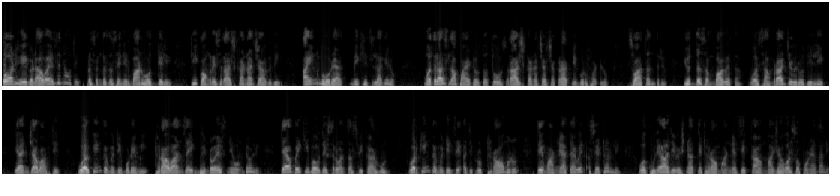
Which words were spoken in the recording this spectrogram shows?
पण हे घडावायचे नव्हते. प्रसंग जसे निर्माण होत गेले की काँग्रेस राजकारणाच्या अगदी ऐन भोवऱ्यात मी खेचला गेलो. मद्रासला पाय ठेवतो तोच राजकारणाच्या चक्रात मी गुरफटलो. स्वातंत्र्य युद्ध संभाव्यता व साम्राज्यविरोधी लीग यांच्या बाबतीत वर्किंग कमिटीपुढे मी ठरावांचे एक भेंडोळेच नेऊन ठेवले. त्यापैकी बहुतेक सर्वांचा स्वीकार होऊन वर्किंग कमिटीचे अधिकृत ठराव म्हणून ते मांडण्यात यावेत असे ठरले व खुल्या अधिवेशनात ते ठराव मांडण्याचे काम माझ्यावर सोपवण्यात आले.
